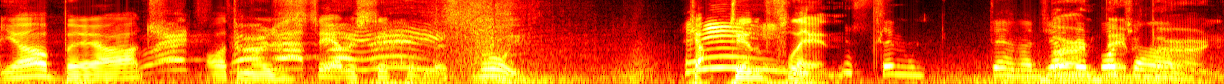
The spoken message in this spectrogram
yo, bitch! Ale ty możesz zjebać sekund, strój! Captain Flynn! Jestem ten nadziany Burn, baby, bocian. burn!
